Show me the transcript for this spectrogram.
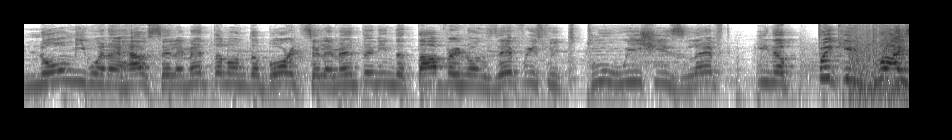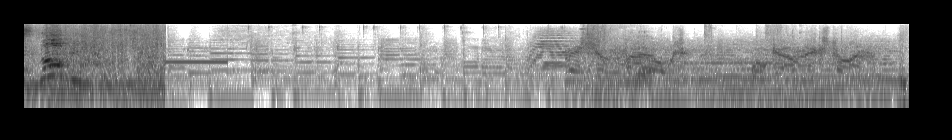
Nomi when I have Sellemental on the board, Sellemental in the tavern on Zephrys with 2 wishes left in a freaking prize lobby! Mission failed. We'll get them next time.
